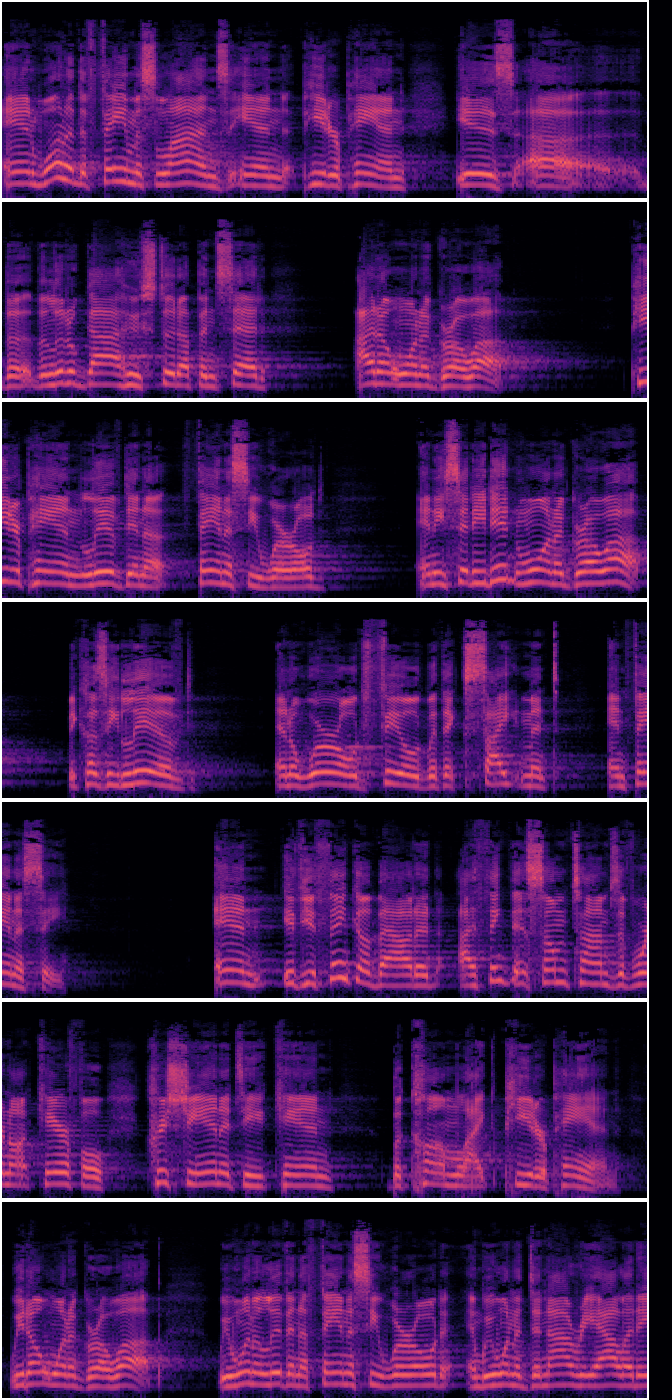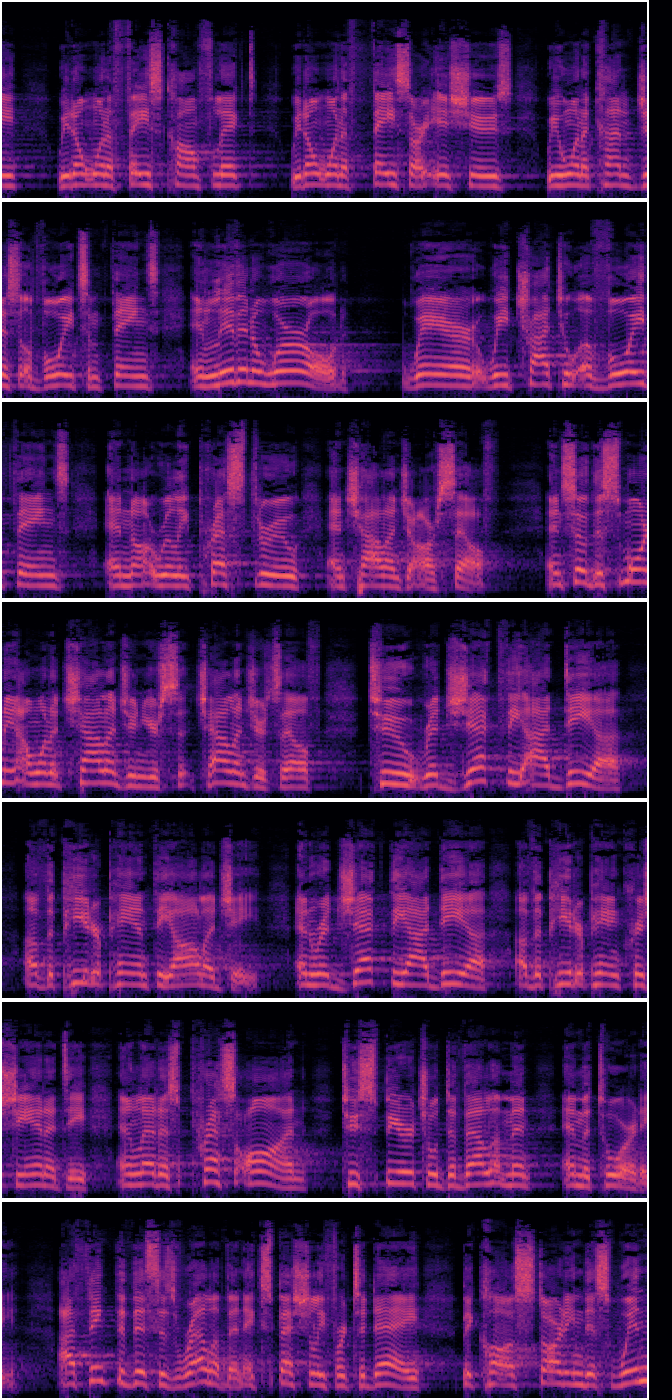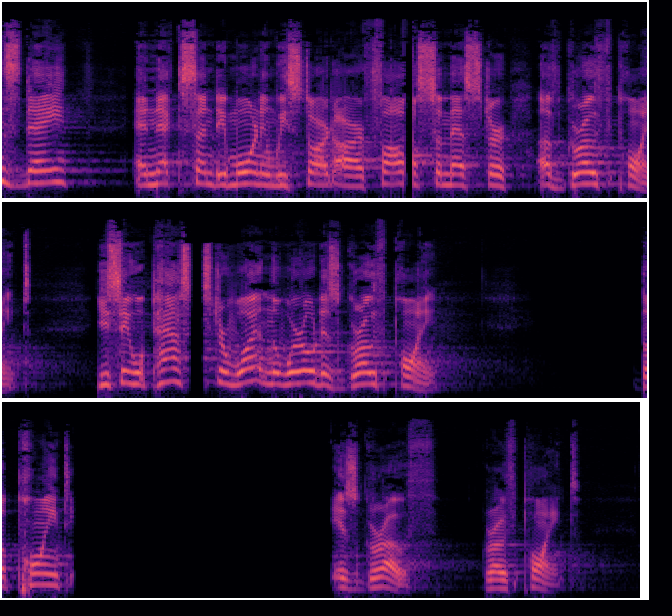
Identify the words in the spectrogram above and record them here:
And one of the famous lines in Peter Pan is uh, the, the little guy who stood up and said, I don't want to grow up. Peter Pan lived in a fantasy world and he said he didn't want to grow up because he lived in a world filled with excitement and fantasy. And if you think about it, I think that sometimes if we're not careful, Christianity can become like Peter Pan. We don't want to grow up. We want to live in a fantasy world and we want to deny reality. We don't want to face conflict. We don't want to face our issues. We want to kind of just avoid some things and live in a world where we try to avoid things and not really press through and challenge ourselves. And so this morning, I want to challenge, your, challenge yourself to reject the idea of the Peter Pan theology and reject the idea of the Peter Pan Christianity and let us press on to spiritual development and maturity. I think that this is relevant, especially for today, because starting this Wednesday and next Sunday morning, we start our fall semester of Growth Point. You say, well, Pastor, what in the world is Growth Point? The point is growth, growth point.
